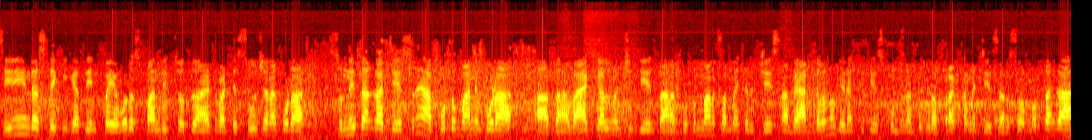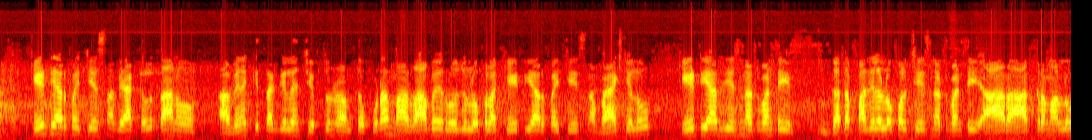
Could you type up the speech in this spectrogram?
సినీ ఇండస్ట్రీకి ఇక దీనిపై ఎవరు స్పందించొద్దు అనేటువంటి సూచన కూడా సున్నితంగా చేస్తూనే ఆ కుటుంబాన్ని కూడా తన వ్యాఖ్యల నుంచి తన కుటుంబానికి సంబంధించిన చేసిన వ్యాఖ్యలను వెనక్కి తీసుకుంటున్నట్టు కూడా ప్రకటన చేశారు. సో మొత్తంగా కేటీఆర్ కేటీఆర్పై చేసిన వ్యాఖ్యలు తాను ఆ, వెనక్కి తగ్గలేని చెప్తుండడంతో కూడా మా రాబోయే రోజుల లోపల కేటీఆర్ పై చేసిన వ్యాఖ్యలు కేటీఆర్ చేసినటువంటి గత పదిల లోపల చేసినటువంటి ఆ ఆక్రమణలు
